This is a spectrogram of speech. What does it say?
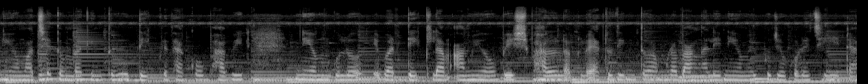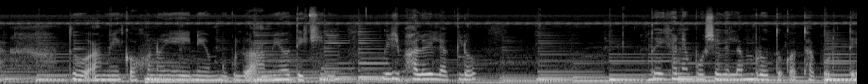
নিয়ম আছে, তোমরা কিন্তু দেখতে থাকো। ভাবির নিয়মগুলো এবার দেখলাম, আমিও বেশ ভালো লাগল। এতদিন তো আমরা বাঙালি নিয়মে পুজো করেছি এটা, তো আমি কখনোই এই নিয়মগুলো আমিও দেখিনি। বেশ ভালোই লাগল। তো এখানে বসে গেলাম ব্রত কথা পড়তে।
